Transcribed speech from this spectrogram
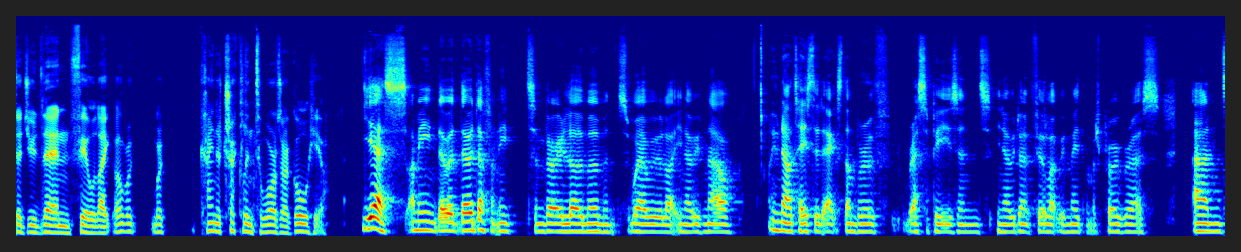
did you then feel like oh we're we're kind of trickling towards our goal here? Yes, I mean there were there were definitely some very low moments where we were like, you know, we've now we've now tasted X number of recipes, and you know we don't feel like we've made that much progress. And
